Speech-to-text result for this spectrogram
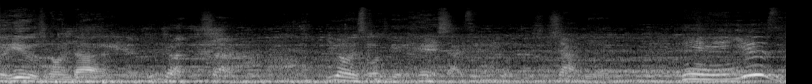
Knew he was gonna die. You got the shot. You only supposed to get headshots got the shot. He ain't even use it.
